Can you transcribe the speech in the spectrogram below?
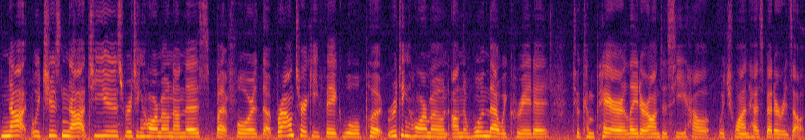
not we choose not to use rooting hormone on this but for the brown turkey fig we'll put rooting hormone on the wound that we created to compare later on to see how which one has better result.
